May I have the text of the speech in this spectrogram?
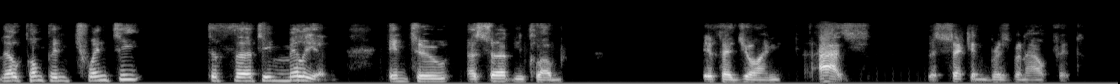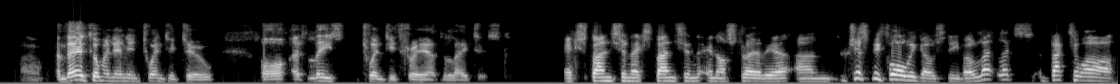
they'll pump in 20 to 30 million into a certain club if they join as the second Brisbane outfit. Wow. And they're coming in in 22 or at least 23 at the latest. Expansion, expansion in Australia. And just before we go, Steve, let, let's back to our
